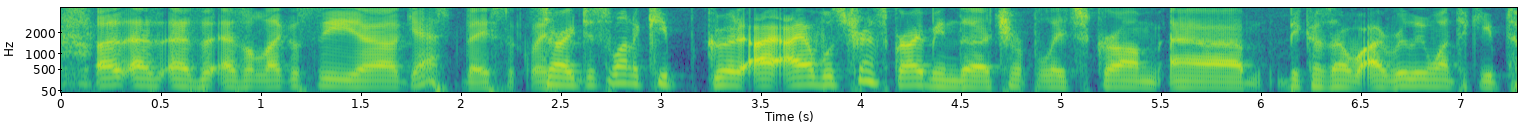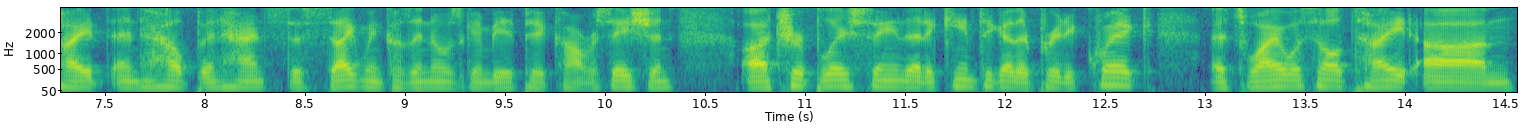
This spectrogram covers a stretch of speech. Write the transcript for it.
as as a, as a legacy uh, guest, basically. Sorry, I just want to keep good. I, I was transcribing the Triple H scrum uh, because I, I really want to keep tight and help enhance this segment because I know it's going to be a big conversation. Uh, Triple H saying that it came together pretty quick. That's why it was held tight. Um,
